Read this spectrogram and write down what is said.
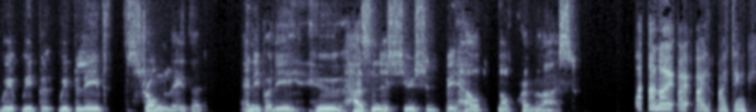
we we we believe strongly that anybody who has an issue should be helped, not criminalized. And I, I, I think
